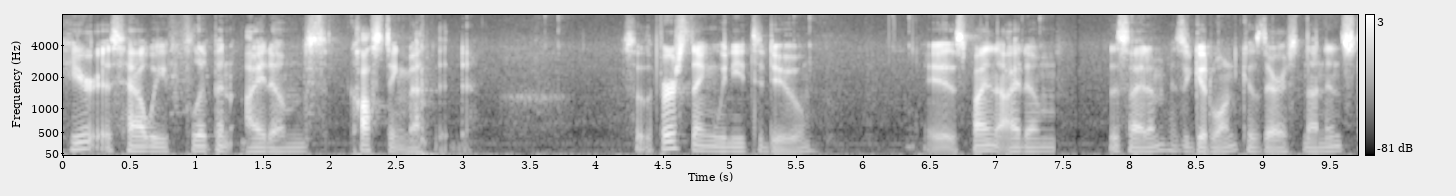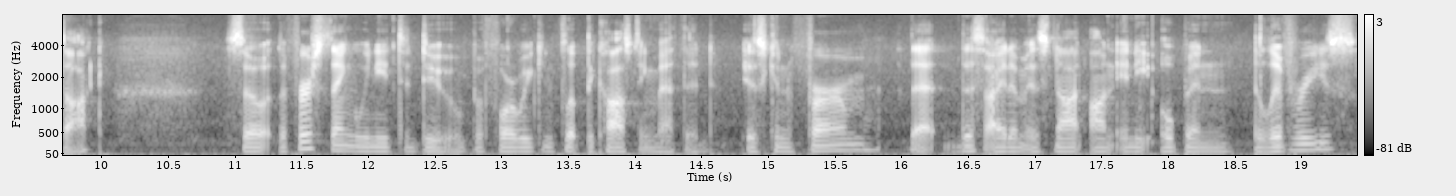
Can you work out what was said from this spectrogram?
here is how we flip an item's costing method. So the first thing we need to do is find the item. This item is a good one because there is none in stock. So the first thing we need to do before we can flip the costing method is confirm that this item is not on any open deliveries,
